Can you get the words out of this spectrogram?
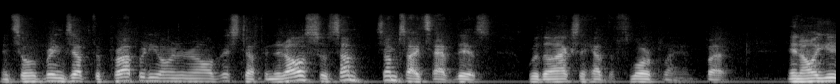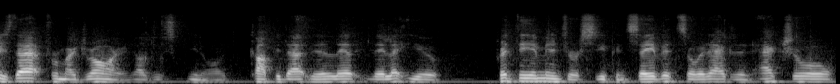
And so it brings up the property owner and all this stuff. And it also, some, some sites have this where they'll actually have the floor plan. But, and I'll use that for my drawing. I'll just, you know, copy that. They let, they let you print the image or you can save it so it acts an actual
